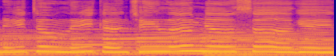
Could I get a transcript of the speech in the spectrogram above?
내 정리 간치라며 사게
